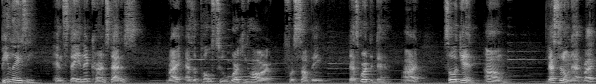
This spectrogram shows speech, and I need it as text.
be lazy and stay in their current status, right? As opposed to working hard for something that's worth a damn. All right. So again, um, that's it on that, right?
